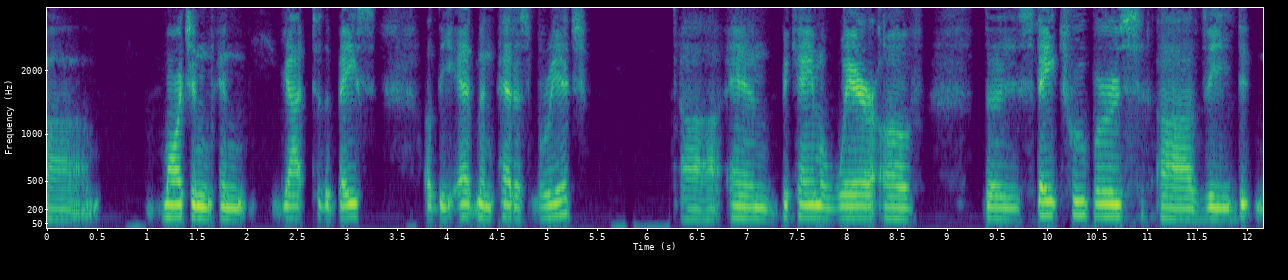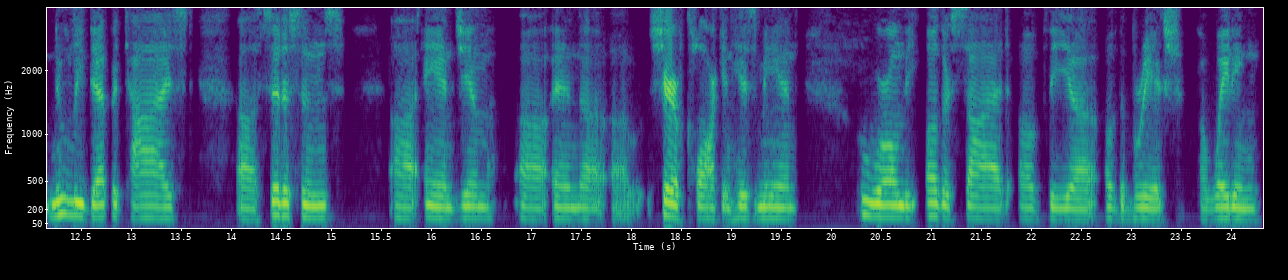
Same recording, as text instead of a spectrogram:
um, march and, and, got to the base of the Edmund Pettus Bridge, uh, and became aware of the state troopers, uh, the d- newly deputized citizens, and Jim uh, and uh, uh, Sheriff Clark and his men, who were on the other side of the uh, of the bridge, awaiting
